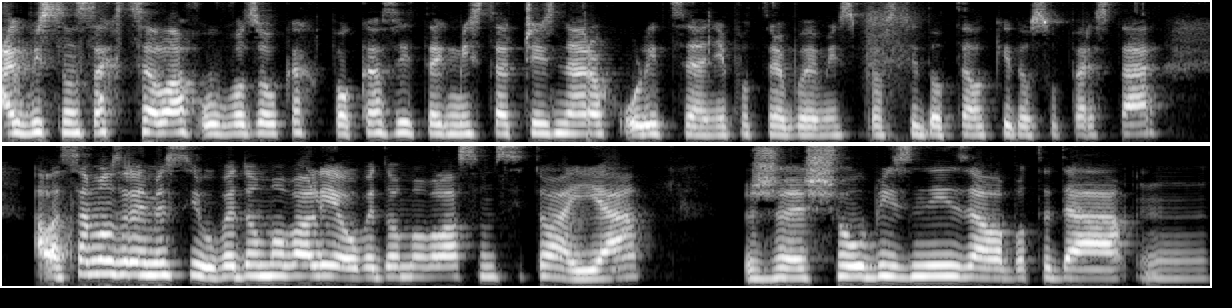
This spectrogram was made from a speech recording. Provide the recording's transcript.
ak by som sa chcela v úvodzovkách pokaziť, tak mi stačí ísť na roh ulice a nepotrebujem ísť proste do telky, do Superstar. Ale samozrejme si uvedomovali a uvedomovala som si to aj ja, že showbiznis, alebo teda um,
